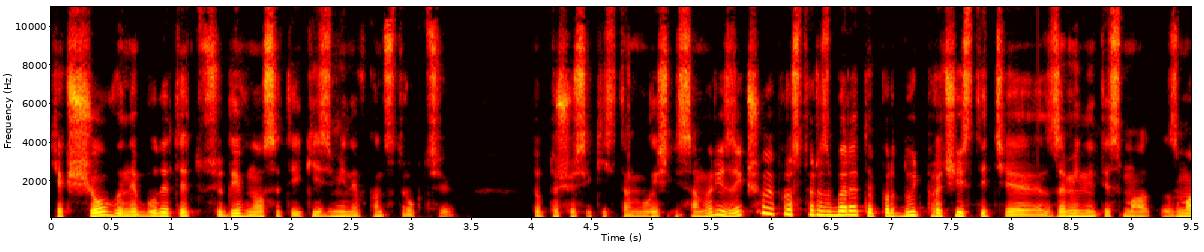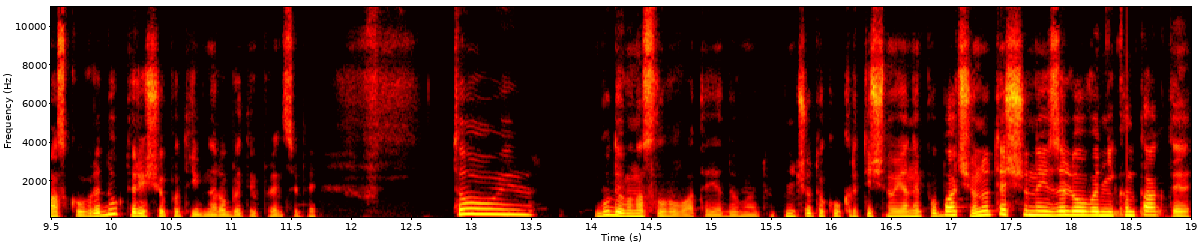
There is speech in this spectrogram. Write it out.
якщо ви не будете сюди вносити якісь зміни в конструкцію. Тобто щось якісь там лишні саморізи. Якщо ви просто розберете, продуть, прочистите, заміните сма- змазку в редукторі, що потрібно робити, в принципі, то буде вона слугувати, я думаю. Тут нічого такого критичного я не побачив. Ну, те, що не ізольовані контакти,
